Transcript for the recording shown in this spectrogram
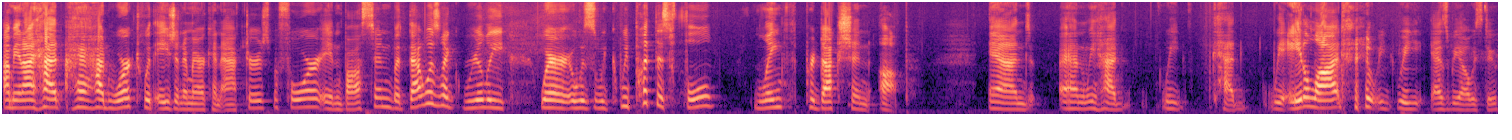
I mean, I had I had worked with Asian American actors before in Boston, but that was like really where it was. We, we put this full length production up, and and we had we had we ate a lot, we, we as we always do,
